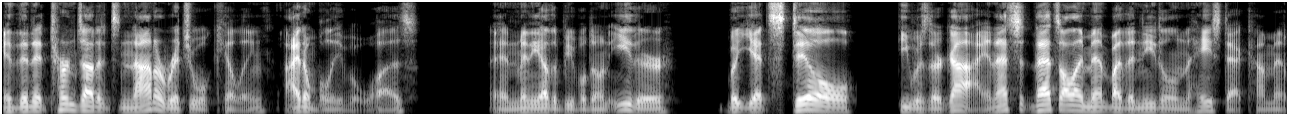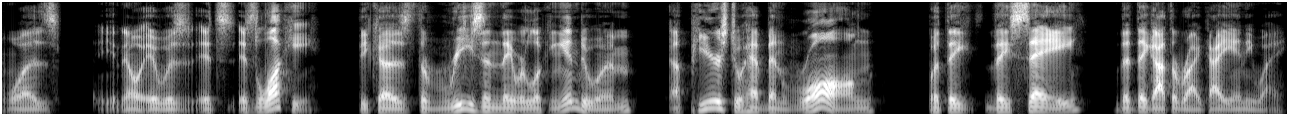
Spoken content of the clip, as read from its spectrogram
And then it turns out it's not a ritual killing. I don't believe it was and many other people don't either. But yet still he was their guy, and that's that's all I meant by the needle in the haystack comment was you know it was it's it's lucky because the reason they were looking into him appears to have been wrong, but they they say that they got the right guy anyway.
